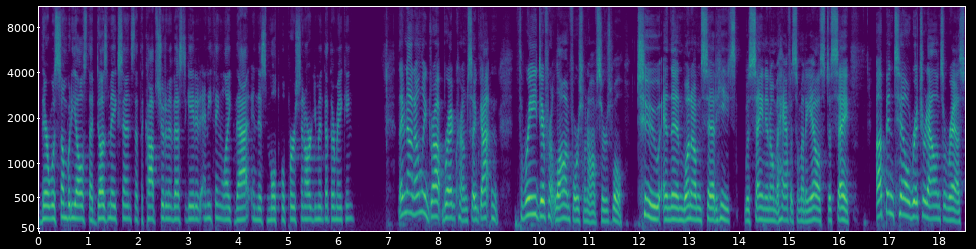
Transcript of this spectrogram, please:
there was somebody else that does make sense that the cops should have investigated anything like that in this multiple person argument that they're making they've not only dropped breadcrumbs they've gotten three different law enforcement officers well two and then one of them said he was saying it on behalf of somebody else to say up until richard allen's arrest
